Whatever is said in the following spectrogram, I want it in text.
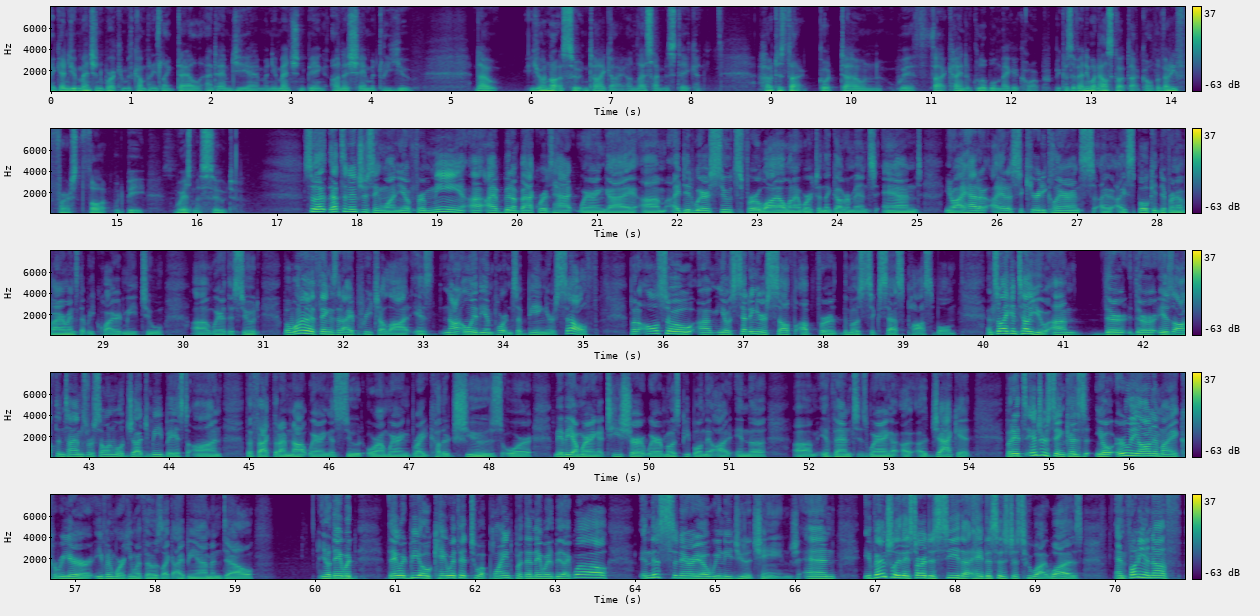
again, you mentioned working with companies like Dell and MGM, and you mentioned being unashamedly you. Now, you're not a suit and tie guy, unless I'm mistaken. How does that go down with that kind of global megacorp? Because if anyone else got that call, the very first thought would be, where's my suit? So that, that's an interesting one. You know, for me, I, have been a backwards hat wearing guy. Um, I did wear suits for a while when I worked in the government, and you know, I had a I had a security clearance. I, I spoke in different environments that required me to uh, wear the suit. But one of the things that I preach a lot is not only the importance of being yourself, but also um, you know setting yourself up for the most success possible. And so I can tell you, um, there there is oftentimes where someone will judge me based on the fact that I'm not wearing a suit or I'm wearing bright colored shoes or maybe I'm wearing a T-shirt where most people in the in the um, event is wearing a, a jacket. But it's interesting because you know early on in my career, even working with those like IBM and Dell, you know they would they would be okay with it to a point, but then they would be like, well, in this scenario, we need you to change. And eventually they started to see that, hey, this is just who I was. And funny enough,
